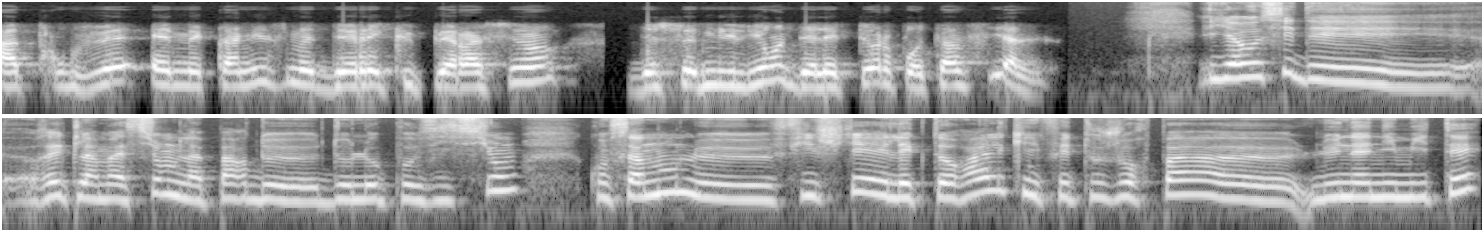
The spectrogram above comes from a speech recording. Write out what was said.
à trouver un mécanisme de récupération de ce million d'électeurs potentiels. Il y a aussi des réclamations de la part de, l'opposition concernant le fichier électoral qui ne fait toujours pas euh, l'unanimité.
